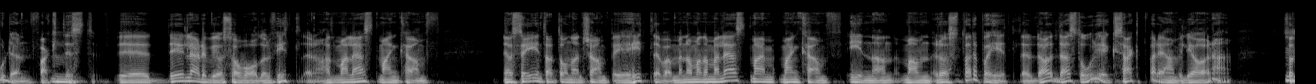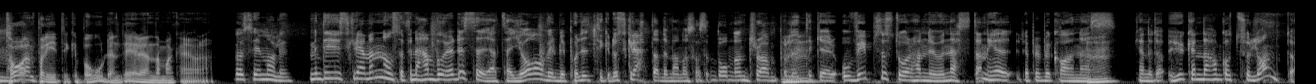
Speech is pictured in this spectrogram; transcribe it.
orden faktiskt. Eh, Det lärde vi oss av Adolf Hitler. Hade man läst Mein Kampf, jag säger inte att Donald Trump är Hitler, va? men om man har läst Mein, mein Kampf innan man röstade på Hitler, då, där står det ju exakt vad det är han vill göra. Så ta en politiker på orden, det är det enda man kan göra. Vad säger Malin? Men det är ju skrämmande någonstans, för när han började säga att så här, jag vill bli politiker, då skrattade man och sa Donald Trump politiker. Och vips så står han nu och nästan är Republikanernas kandidat. Hur kan det ha gått så långt då?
